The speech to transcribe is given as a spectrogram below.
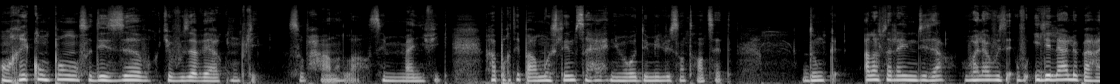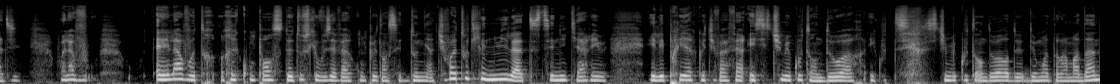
en récompense des œuvres que vous avez accomplies. Subhanallah, c'est magnifique. Rapporté par Muslim, Sahih numéro 2837. Donc, Allah nous dit ça. Voilà, vous, il est là le paradis. Voilà, vous, elle est là votre récompense de tout ce que vous avez accompli dans cette dunya. Tu vois toutes les nuits là, toutes ces nuits qui arrivent et les prières que tu vas faire. Et si tu m'écoutes en dehors, écoute, si tu m'écoutes en dehors de, mois de Ramadan,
